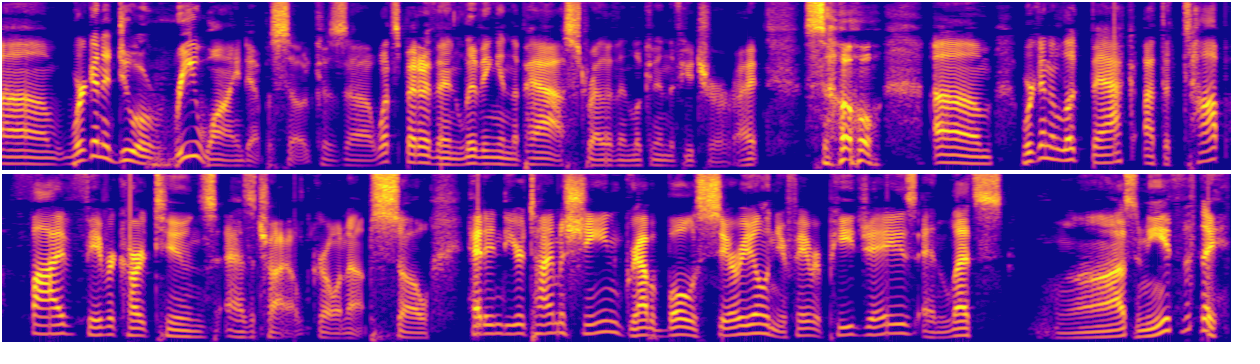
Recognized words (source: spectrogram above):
Um, we're going to do a rewind episode because uh, what's better than living in the past rather than looking in the future, right? So um, we're going to look back at the top five favorite cartoons as a child growing up. So head into your time machine, grab a bowl of cereal and your favorite PJs, and let's uh, meet the day.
